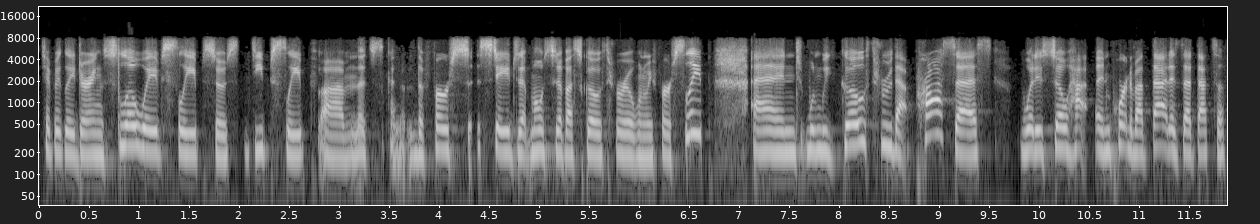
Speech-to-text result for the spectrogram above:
typically during slow wave sleep, so deep sleep. Um, that's kind of the first stage that most of us go through when we first sleep. And when we go through that process, what is so ha- important about that is that that's a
